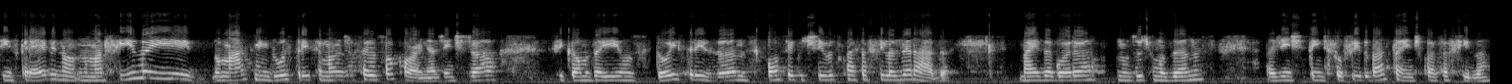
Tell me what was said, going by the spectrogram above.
se inscreve no, numa fila e no máximo em duas, três semanas já saiu sua córnea. A gente já ficamos aí uns dois, três anos consecutivos com essa fila zerada. Mas agora, nos últimos anos, a gente tem sofrido bastante com essa fila.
